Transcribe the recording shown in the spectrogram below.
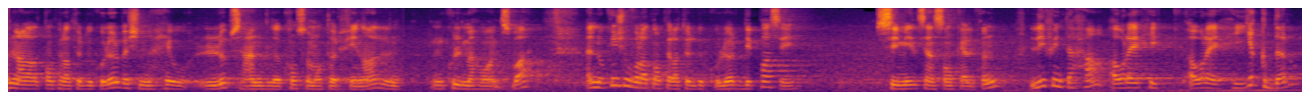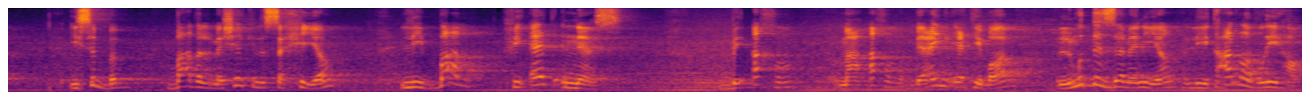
على ال température de couleur باش نحيو اللبس عند ال consommateur final كل ما هو مصباح. انه كي نشوفوا la température de couleur dépasse 6500 كلفن l'effet نتاعها أو رايح أو رايح يقدر يسبب بعض المشاكل الصحية لبعض فئات الناس بأخذ مع أخذ بعين الاعتبار المدة الزمنية اللي يتعرض لها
